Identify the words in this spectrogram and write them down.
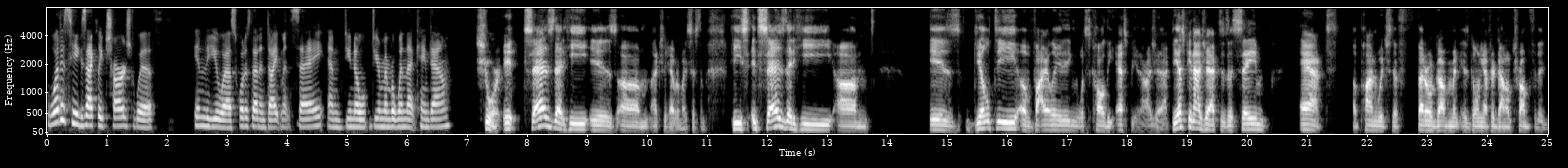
what is he exactly charged with in the U.S. What does that indictment say? And do you know? Do you remember when that came down? Sure. It says that he is. Um, I actually have it in my system. He's. It says that he um is guilty of violating what's called the Espionage Act. The Espionage Act is the same act upon which the federal government is going after Donald Trump for the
